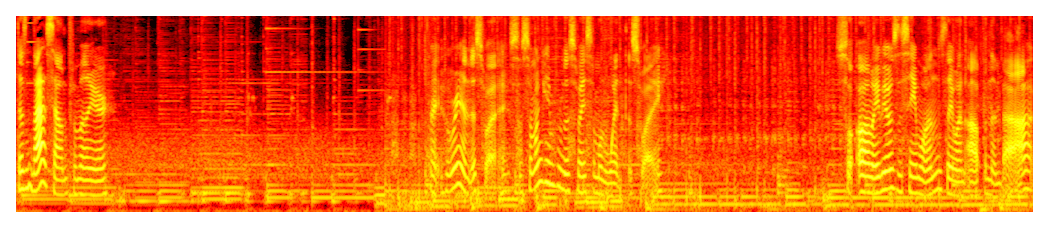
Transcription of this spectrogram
Doesn't that sound familiar? Right, who ran this way? So someone came from this way, someone went this way. So, uh, maybe it was the same ones. They went up and then back.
